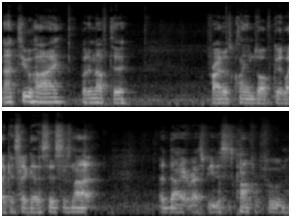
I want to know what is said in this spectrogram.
not too high, but enough to fry those clams off good. Like I said, guys, this is not a diet recipe. This is comfort food,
